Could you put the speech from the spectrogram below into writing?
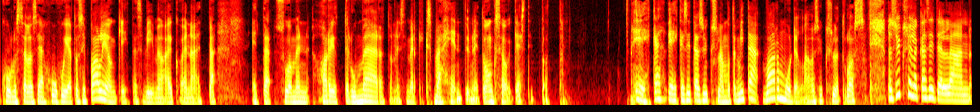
kuullut sellaisia huhuja tosi paljonkin tässä viime aikoina, että, että Suomen harjoittelumäärät on esimerkiksi vähentyneet. Onko se oikeasti totta? Ehkä, ehkä sitä syksyllä, mutta mitä varmuudella on syksyllä tulossa? No syksyllä käsitellään,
